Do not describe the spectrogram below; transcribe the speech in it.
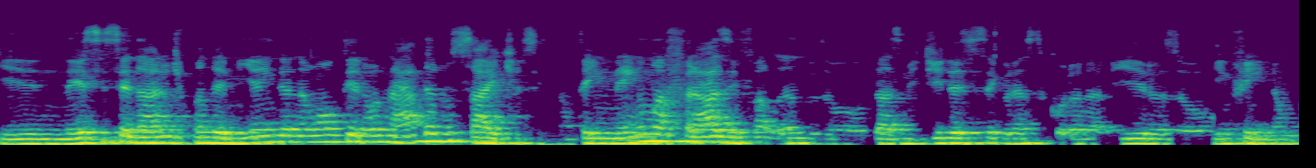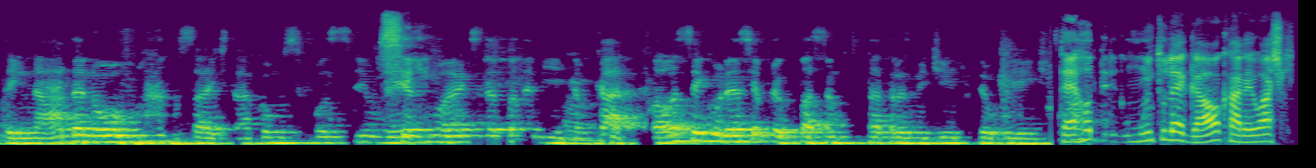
que nesse cenário de pandemia ainda não alterou nada no site, assim, não tem nenhuma frase falando do, das medidas de segurança do coronavírus enfim, não tem nada novo lá no site, tá? Como se fosse o mesmo Sim. antes da pandemia. Então, cara, qual a segurança e a preocupação que tu tá transmitindo pro teu cliente? Até, Rodrigo, muito legal, cara. Eu acho que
